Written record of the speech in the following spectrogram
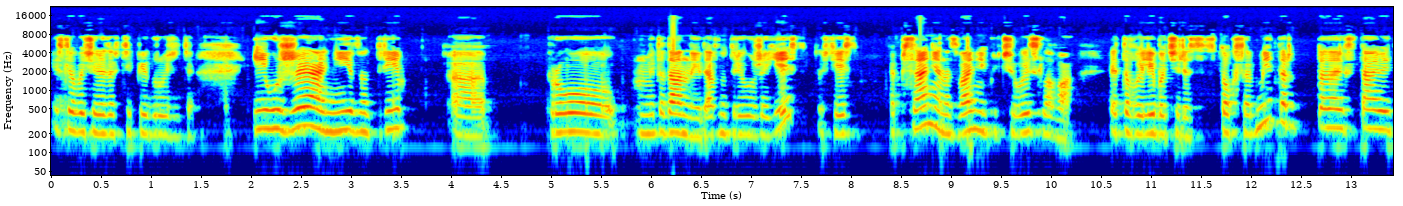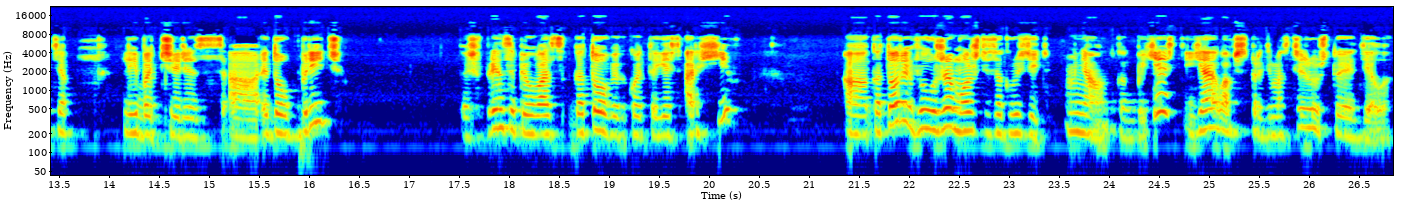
если вы через FTP грузите, и уже они внутри а, про метаданные да, внутри уже есть, то есть есть описание, название и ключевые слова. Это вы либо через Stock Submitter тогда их ставите, либо через uh, Adobe Bridge. То есть, в принципе, у вас готовый какой-то есть архив, uh, который вы уже можете загрузить. У меня он как бы есть, я вам сейчас продемонстрирую, что я делаю.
